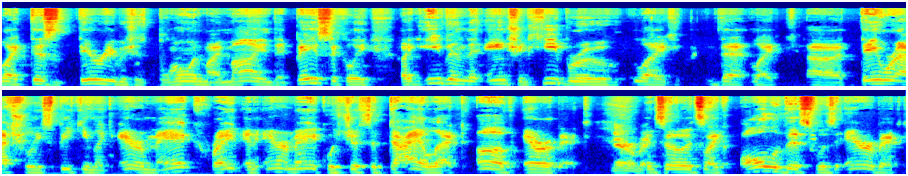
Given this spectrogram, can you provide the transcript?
like this theory was just blowing my mind that basically like even the ancient hebrew like that like uh, they were actually speaking like aramaic right and aramaic was just a dialect of arabic. arabic and so it's like all of this was arabic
